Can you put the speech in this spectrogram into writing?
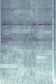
Yeah.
